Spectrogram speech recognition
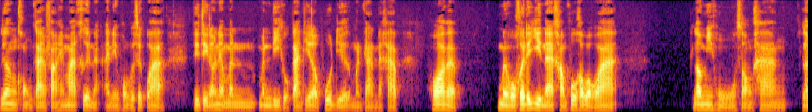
เรื่องของการฟังให้มากขึ้นอะอันนี้ผมรู้สึกว่าจริงๆแล้วเนี่ยมันมันดีกว่าการที่เราพูดเยอะเหมือนกันนะครับ เพราะว่าแบบเหมือนผมเคยได้ยินนะคำพูดเขาบอกว่า เรามีหูสองข้าง เรา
